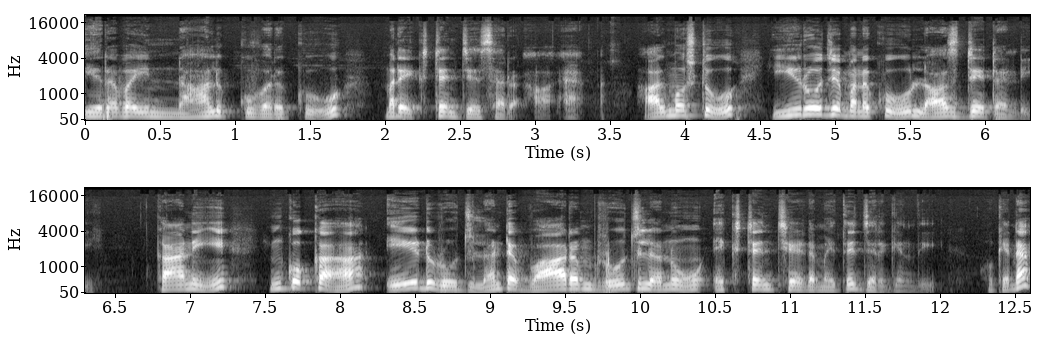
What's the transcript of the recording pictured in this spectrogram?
ఇరవై నాలుగు వరకు మరి ఎక్స్టెండ్ చేశారు. ఆల్మోస్ట్ ఈరోజే మనకు లాస్ట్ డేట్ అండి. కానీ ఇంకొక ఏడు రోజులు అంటే వారం రోజులను ఎక్స్టెండ్ చేయడం అయితే జరిగింది. ఓకేనా?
